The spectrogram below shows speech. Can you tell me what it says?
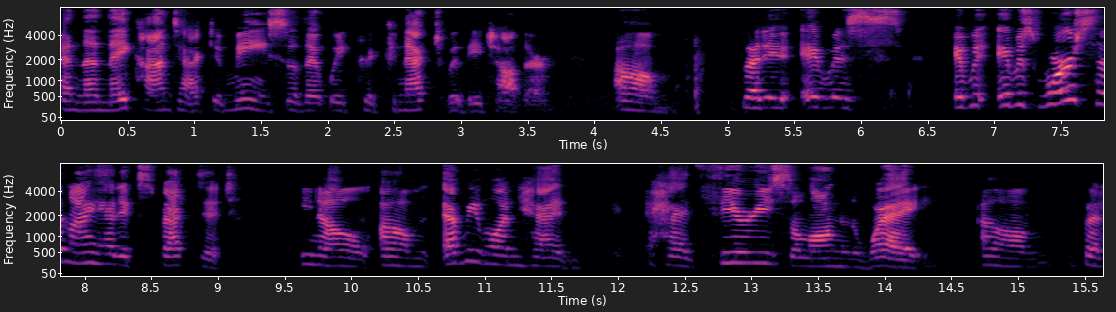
And then they contacted me so that we could connect with each other. Um, but it, it was it, was it was worse than I had expected. You know, um, everyone had had theories along the way, um, but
